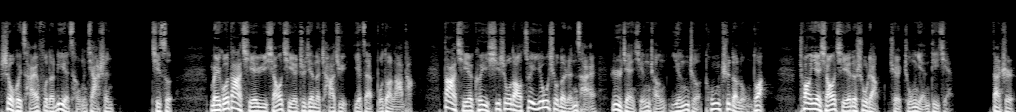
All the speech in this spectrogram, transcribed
社会财富的裂层加深。其次，美国大企业与小企业之间的差距也在不断拉大，大企业可以吸收到最优秀的人才，日渐形成赢者通吃的垄断；创业小企业的数量却逐年递减。但是，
